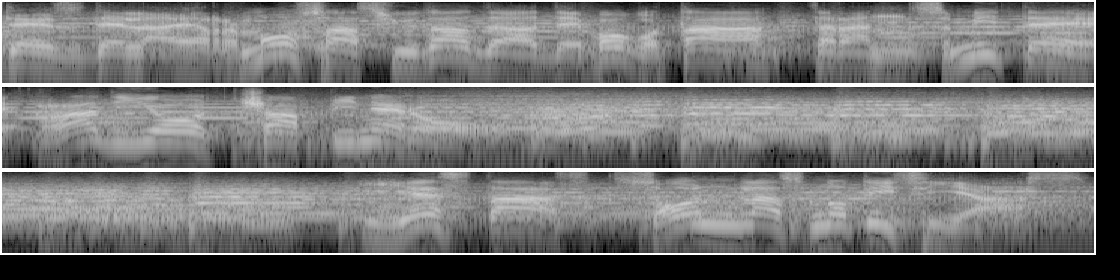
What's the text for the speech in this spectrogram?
Desde la hermosa ciudad de Bogotá, transmite Radio Chapinero. Y estas son las noticias.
